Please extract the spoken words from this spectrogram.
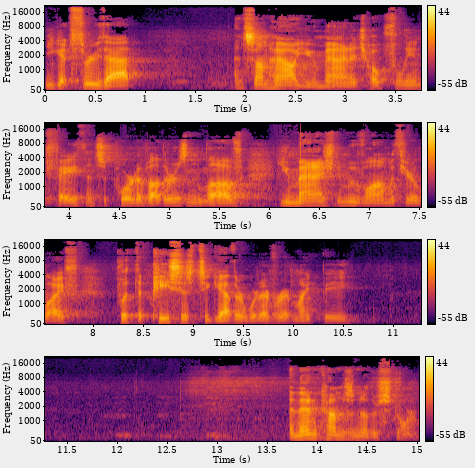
You get through that, and somehow you manage, hopefully in faith and support of others and love, you manage to move on with your life, put the pieces together, whatever it might be. And then comes another storm.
